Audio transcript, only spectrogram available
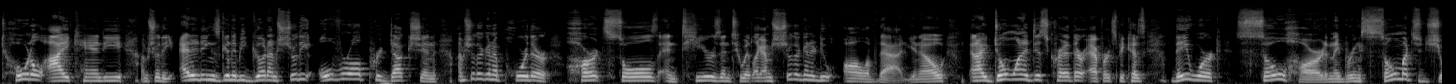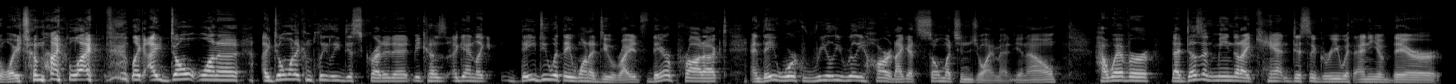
total eye candy. I'm sure the editing's to be good. I'm sure the overall production, I'm sure they're to pour their heart, souls, and tears into it. Like, I'm sure they're to do all of that, you know? And I don't want to discredit their efforts because they work so hard and they brings so much joy to my life. Like I don't want to I don't want to completely discredit it because again, like they do what they want to do, right? It's their product and they work really really hard. I get so much enjoyment, you know? However, that doesn't mean that I can't disagree with any of their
